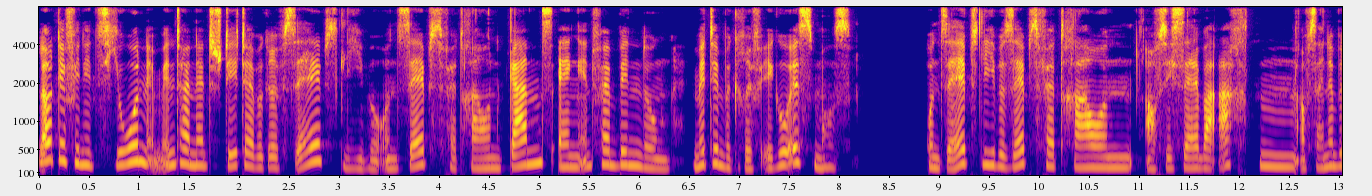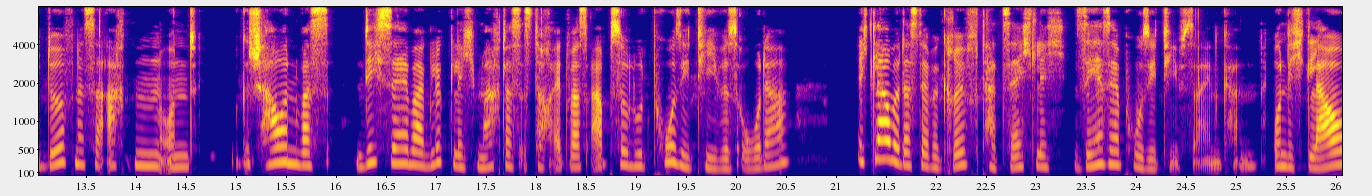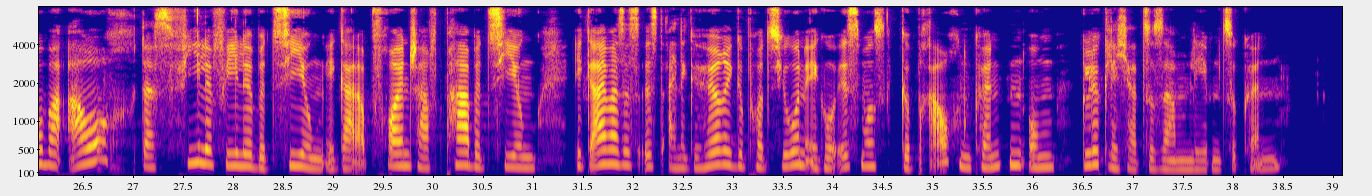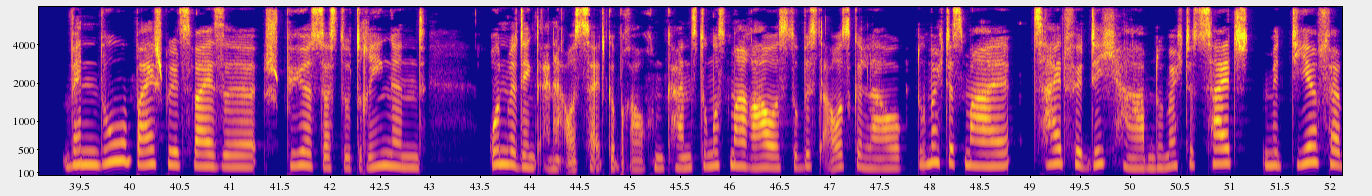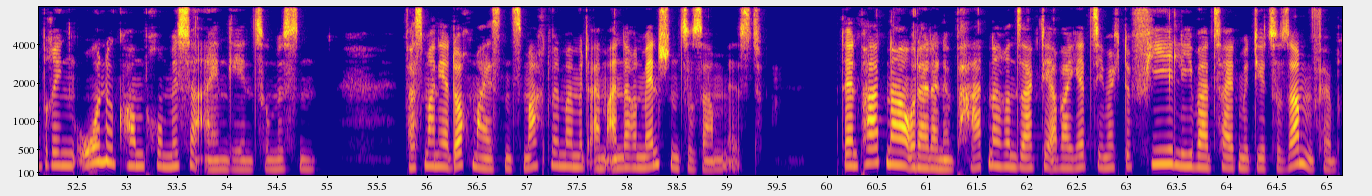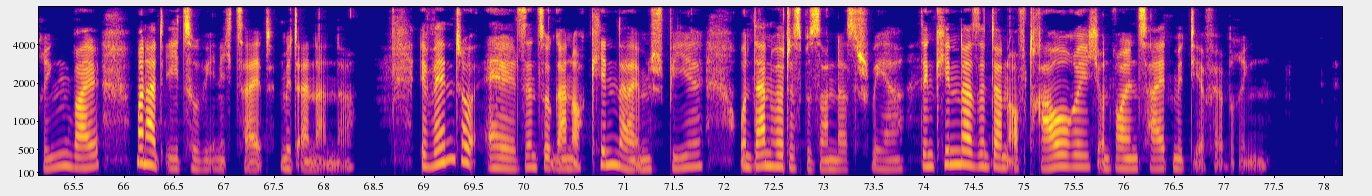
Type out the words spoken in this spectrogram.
Laut Definition im Internet steht der Begriff Selbstliebe und Selbstvertrauen ganz eng in Verbindung mit dem Begriff Egoismus. Und Selbstliebe, Selbstvertrauen, auf sich selber achten, auf seine Bedürfnisse achten und schauen, was dich selber glücklich macht, das ist doch etwas absolut Positives, oder? Ich glaube, dass der Begriff tatsächlich sehr, sehr positiv sein kann. Und ich glaube auch, dass viele, viele Beziehungen, egal ob Freundschaft, Paarbeziehung, egal was es ist, eine gehörige Portion Egoismus gebrauchen könnten, um glücklicher zusammenleben zu können. Wenn du beispielsweise spürst, dass du dringend unbedingt eine Auszeit gebrauchen kannst. Du musst mal raus, du bist ausgelaugt, du möchtest mal Zeit für dich haben, du möchtest Zeit mit dir verbringen, ohne Kompromisse eingehen zu müssen. Was man ja doch meistens macht, wenn man mit einem anderen Menschen zusammen ist. Dein Partner oder deine Partnerin sagt dir aber jetzt, sie möchte viel lieber Zeit mit dir zusammen verbringen, weil man hat eh zu wenig Zeit miteinander. Eventuell sind sogar noch Kinder im Spiel und dann wird es besonders schwer, denn Kinder sind dann oft traurig und wollen Zeit mit dir verbringen.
